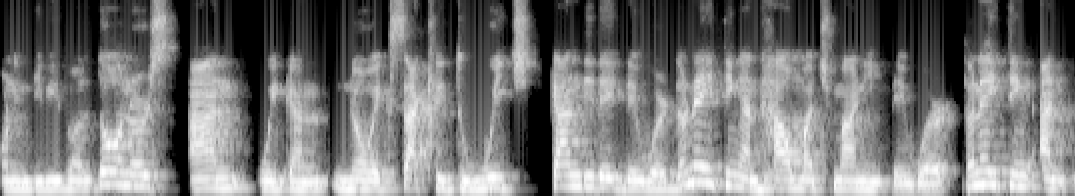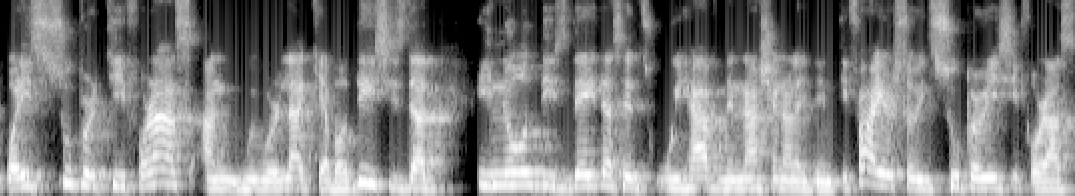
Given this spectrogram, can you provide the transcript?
on individual donors, and we can know exactly to which candidate they were donating and how much money they were donating. And what is super key for us, and we were lucky about this, is that in all these data sets, we have the national identifier. So it's super easy for us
